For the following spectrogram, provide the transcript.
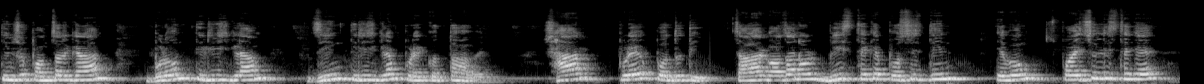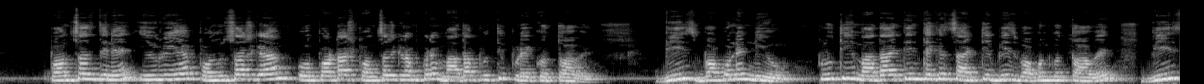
তিনশো পঞ্চাশ গ্রাম, বোরন তিরিশ গ্রাম, জিঙ্ক তিরিশ গ্রাম প্রয়োগ করতে হবে। সার প্রয়োগ পদ্ধতি, চারা গজানোর বিশ থেকে পঁচিশ দিন এবং পঁয়তাল্লিশ থেকে পঞ্চাশ দিনে ইউরিয়া পঞ্চাশ গ্রাম ও পটাশ পঞ্চাশ গ্রাম করে মাদা প্রতি প্রয়োগ করতে হবে। বীজ বপনের নিয়ম, প্রতি মাদায় তিন থেকে চারটি বীজ বপন করতে হবে। বীজ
